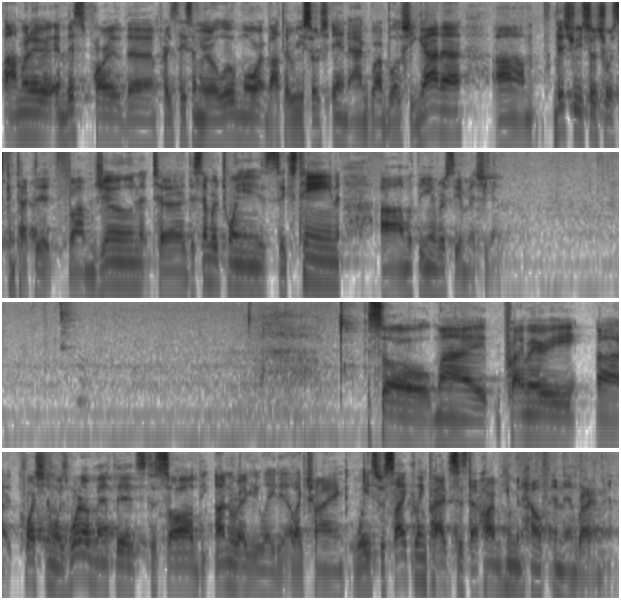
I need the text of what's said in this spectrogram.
I'm going to, in this part of the presentation, I'm going to a little more about the research in Agbogbloshie, Ghana. Um, this research was conducted from June to December 2016 um, with the University of Michigan. So my primary uh, question was, what are methods to solve the unregulated electronic waste recycling practices that harm human health and the environment?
